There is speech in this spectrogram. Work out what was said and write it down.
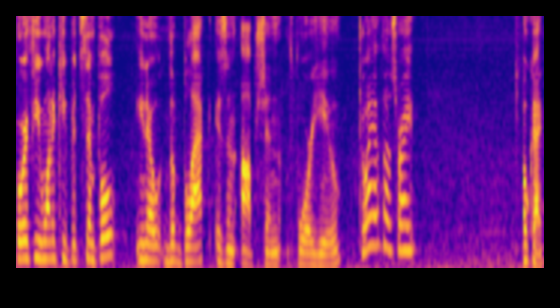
or if you want to keep it simple, you know, the black is an option for you. Do I have those right? Okay.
